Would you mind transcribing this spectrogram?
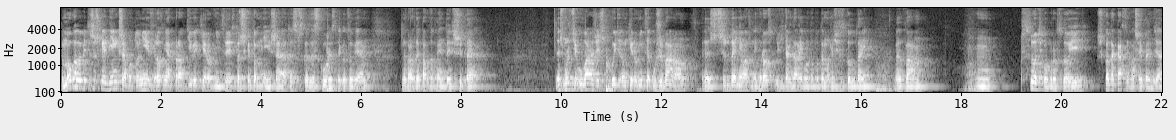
Mogłaby być troszeczkę większa, bo to nie jest rozmiar prawdziwej kierownicy, jest troszeczkę to mniejsze, a to jest wszystko ze skóry z tego co wiem. Naprawdę bardzo fajnie tutaj szyte. Też musicie uważać, jeśli kupujecie tą kierownicę używaną, czy tutaj nie ma żadnych rozpróć i tak dalej, bo to potem może się wszystko tutaj y, Wam mm, psuć po prostu i szkoda kasy waszej będzie.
